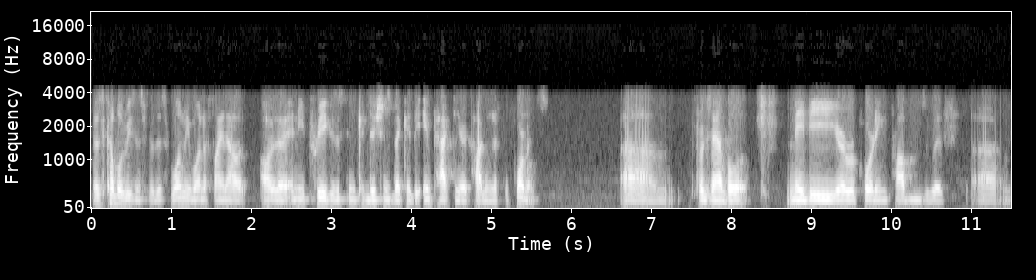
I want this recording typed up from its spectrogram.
There's a couple of reasons for this. One, we want to find out are there any pre-existing conditions that could be impacting your cognitive performance. Um, for example, maybe you're reporting problems with, um,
